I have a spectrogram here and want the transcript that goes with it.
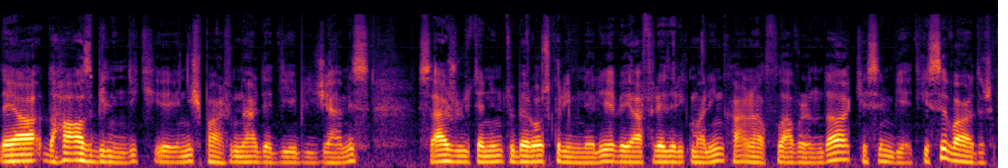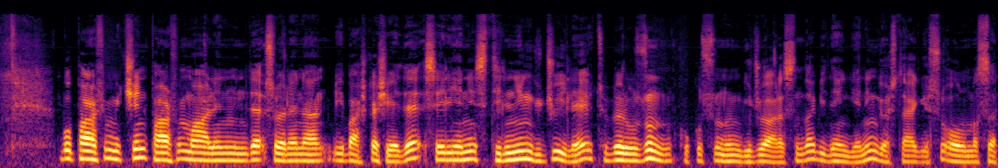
veya daha az bilindik e, niş parfümler de diyebileceğimiz Serge Lutein'in Tuberoz Kriminali veya Frederic Malin Carnal Flower'ın da kesin bir etkisi vardır. Bu parfüm için parfüm aleminde söylenen bir başka şey de Selye'nin stilinin gücüyle tüberozun kokusunun gücü arasında bir dengenin göstergesi olması.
